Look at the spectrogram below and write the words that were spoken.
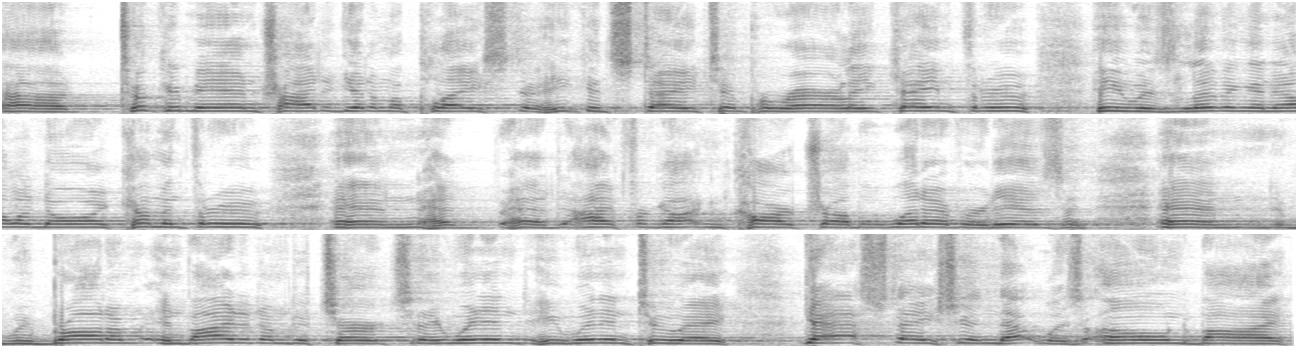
uh, took him in, tried to get him a place that he could stay temporarily. Came through, he was living in Illinois, coming through, and had, had I forgotten car trouble, whatever it is. And, and we brought him, invited him to church. They went in, he went into a gas station that was owned by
